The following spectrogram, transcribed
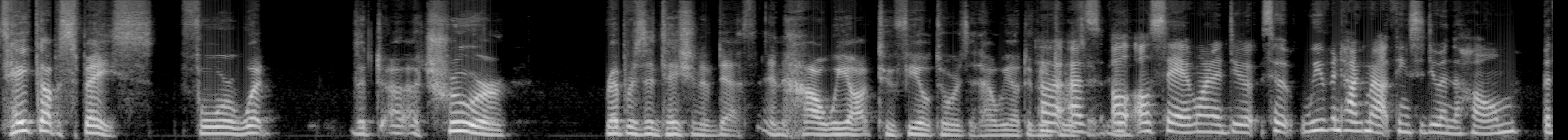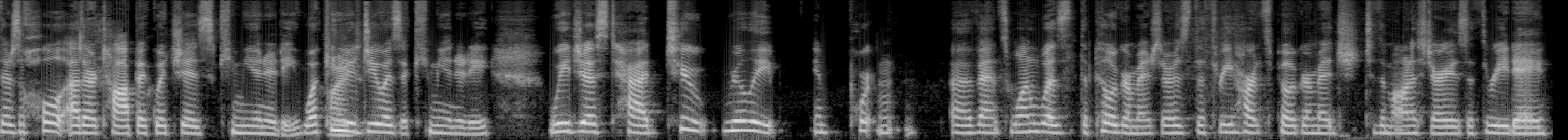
take up space for what the a truer representation of death and how we ought to feel towards it, how we ought to be uh, towards it. I'll, I'll, say I want to do so. We've been talking about things to do in the home, but there's a whole other topic which is community. What can right. you do as a community? We just had two really important uh, events. One was the pilgrimage. There was the Three Hearts pilgrimage to the monastery. Is a three day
